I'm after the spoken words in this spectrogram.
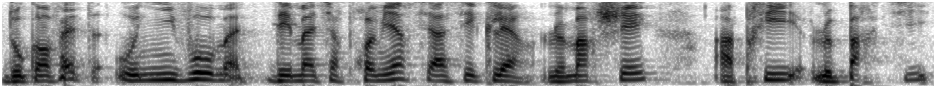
Donc en fait, au niveau des matières premières, c'est assez clair. Le marché a pris le parti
